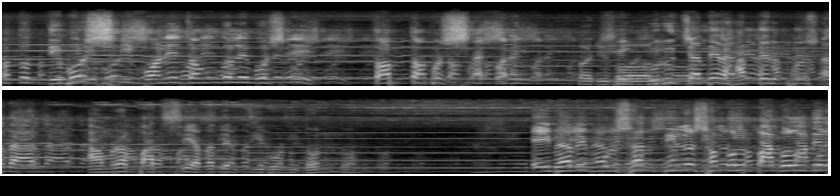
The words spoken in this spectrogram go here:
কত দেবর্ষি বনে জঙ্গলে বসে তপ তপস্যা করে। সেই গুরুচাঁদের হাতের প্রসাদ আজ আমরা পাচ্ছি আমাদের জীবন ধন্য। এইভাবে প্রসাদ দিল সকল পাগলদের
